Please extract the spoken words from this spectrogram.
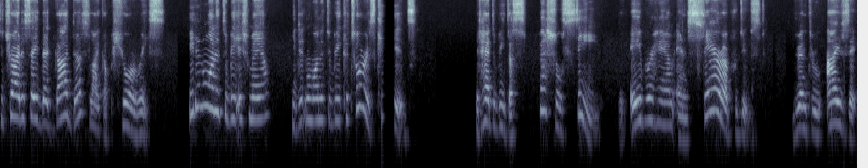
to try to say that God does like a pure race. He didn't want it to be Ishmael. He didn't want it to be Keturah's kids. It had to be the special seed that Abraham and Sarah produced. Then through Isaac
